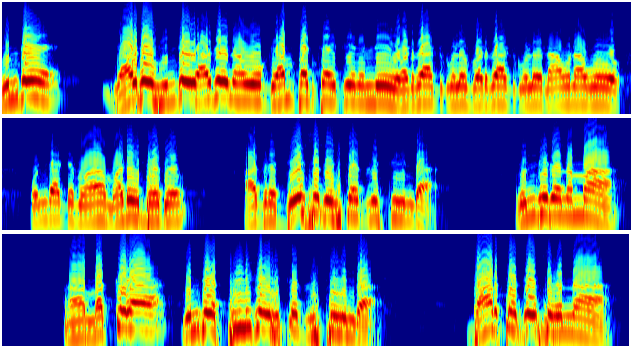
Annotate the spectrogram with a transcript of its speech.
ಮುಂದೆ ಯಾವುದೇ ಹಿಂದೆ ಯಾವುದೇ ನಾವು ಗ್ರಾಮ ಪಂಚಾಯತಿನಲ್ಲಿ ಹೊಡೆದಾಟಗಳು ಬಡದಾಟಗಳು ನಾವು ನಾವು ಮಾ- ಮಾಡಿರ್ಬೋದು. ಆದರೆ ದೇಶದ ಹಿತದೃಷ್ಟಿಯಿಂದ, ಮುಂದಿನ ನಮ್ಮ ಮಕ್ಕಳ ಮುಂದಿನ ಪೀಳಿಗೆ ಹಿತದೃಷ್ಟಿಯಿಂದ ಭಾರತ ದೇಶವನ್ನು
